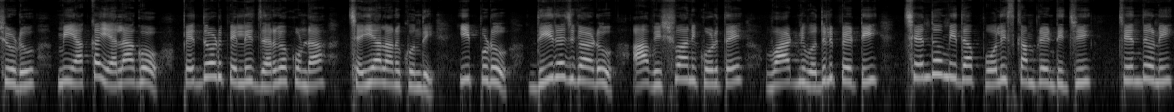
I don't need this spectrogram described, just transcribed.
చూడు మీ అక్క ఎలాగో పెద్దోడి పెళ్ళి జరగకుండా చెయ్యాలనుకుంది. ఇప్పుడు ధీరజ్ గాడు ఆ విశ్వాన్ని కొడితే వాడిని వదిలిపెట్టి చందు మీద పోలీస్ కంప్లైంట్ ఇచ్చి చందుని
